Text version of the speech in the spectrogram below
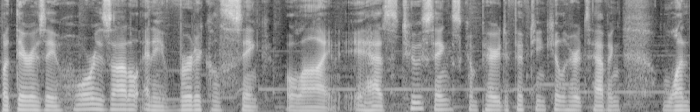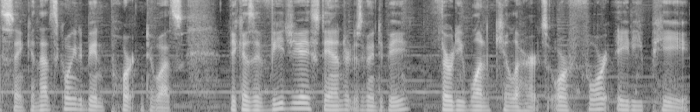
but there is a horizontal and a vertical sync line. It has two syncs compared to 15 kilohertz having one sync, and that's going to be important to us because a VGA standard is going to be 31 kilohertz or 480p,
